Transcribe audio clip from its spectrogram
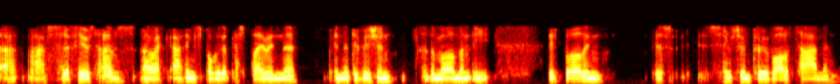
I, have said a few times, I, I think he's probably the best player in the in the division at the moment. He his bowling is seems to improve all the time, and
